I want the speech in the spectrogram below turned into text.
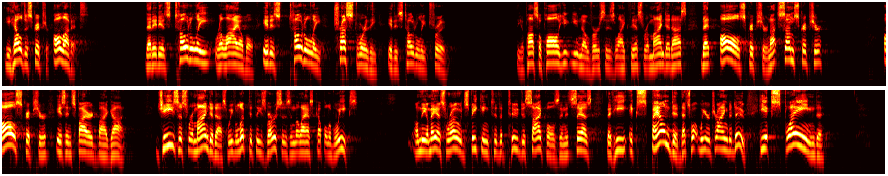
He held to Scripture, all of it, that it is totally reliable, it is totally trustworthy, it is totally true. The Apostle Paul, you, you know verses like this, reminded us that all Scripture, not some Scripture, all Scripture is inspired by God. Jesus reminded us, we've looked at these verses in the last couple of weeks, on the Emmaus Road speaking to the two disciples, and it says that he expounded, that's what we are trying to do. He explained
